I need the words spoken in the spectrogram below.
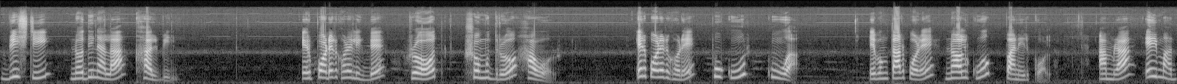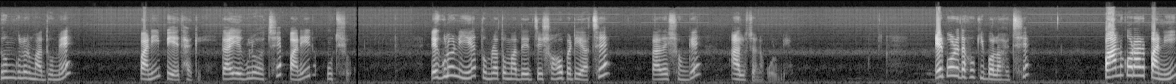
বৃষ্টি, নদী নালা খালবিল এর পরের ঘরে লিখবে হ্রদ সমুদ্র হাওর। এর পরের ঘরে পুকুর, কুয়া এবং তারপরে নলকূপ, পানির কল। আমরা এই মাধ্যমগুলোর মাধ্যমে পানি পেয়ে থাকি। তাই এগুলো হচ্ছে পানির উৎস। এগুলো নিয়ে তোমরা তোমাদের যে সহপাঠী আছে, তাদের সঙ্গে আলোচনা করবে। এরপরে দেখো কি বলা হয়েছে। পান করার পানি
